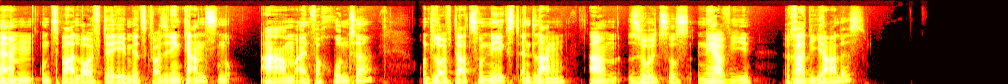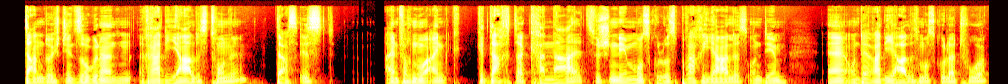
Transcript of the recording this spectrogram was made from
Ähm, und zwar läuft er eben jetzt quasi den ganzen Arm einfach runter und läuft da zunächst entlang am Sulcus nervi radialis, dann durch den sogenannten Radialis-Tunnel. Das ist einfach nur ein gedachter Kanal zwischen dem Musculus brachialis und, dem, äh, und der Radialis-Muskulatur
